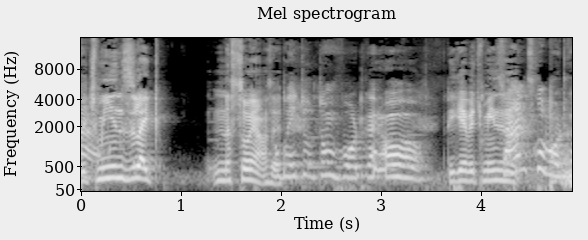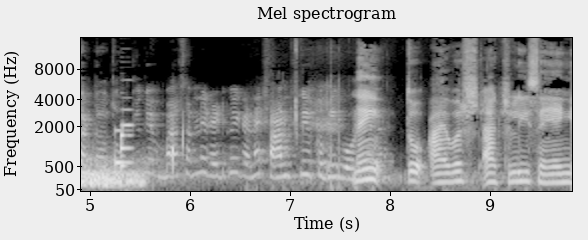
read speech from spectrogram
which means like नसो यहाँ से। भाई तुम वोट करो। ठीक है which means सांस को वोट हो तुम क्योंकि बात सबने रेड को ही करना है सांस को भी वोट नहीं तो आई वाज एक्चुअली सेइंग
